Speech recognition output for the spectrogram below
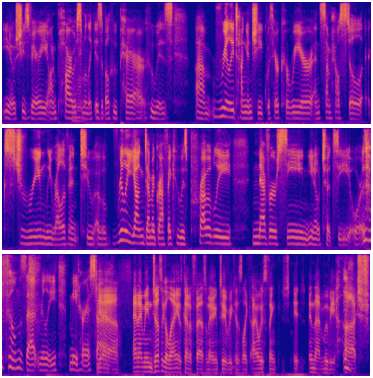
you know, she's very on par with mm-hmm. someone like Isabelle Huppert, who is um, really tongue in cheek with her career and somehow still extremely relevant to a really young demographic who has probably never seen, you know, Tootsie or the films that really made her a star. Yeah. And I mean, Jessica Lange is kind of fascinating too because, like, I always think in that movie, mm. Hush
